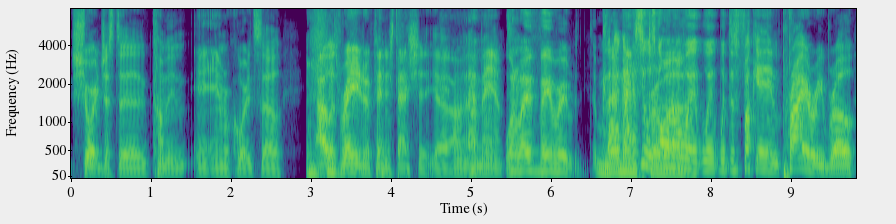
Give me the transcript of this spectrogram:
short just to come in and, and record. So I was ready to finish that shit, yo. I'm, I'm amped. One of my favorite moments. I gotta see what's going uh, on with, with, with this fucking priory, bro.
